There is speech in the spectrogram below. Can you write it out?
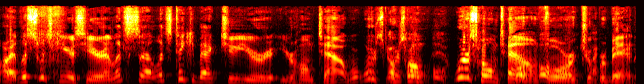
All right, let's switch gears here and let's uh, let's take you back to your, your hometown. Where's where's, home, where's hometown for Trooper Ben?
